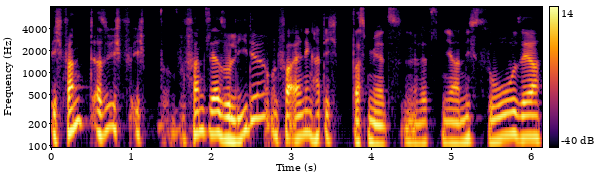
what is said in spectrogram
ich fand, also ich, ich fand sehr solide und vor allen Dingen hatte ich, was mir jetzt in den letzten Jahren nicht so sehr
